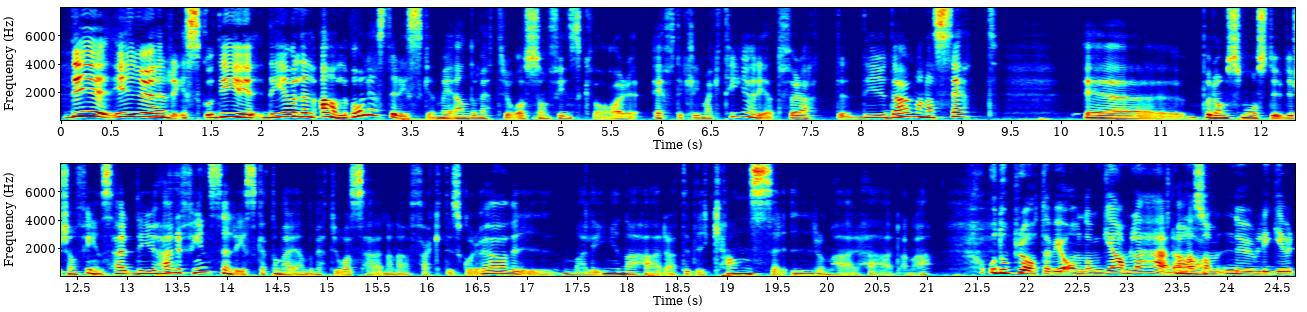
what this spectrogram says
Det är ju en risk och det är, det är väl den allvarligaste risken med endometrios som finns kvar efter klimakteriet för att det är ju där man har sett eh, på de små studier som finns. Här, det är ju här det finns en risk att de här endometrioshärdarna faktiskt går över i maligna härdar, att det blir cancer i de här härdarna. Och då pratar vi om de gamla härdarna ja. som nu ligger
